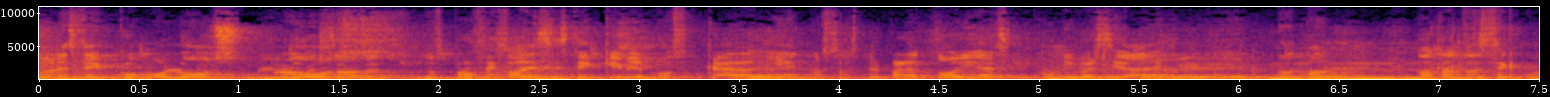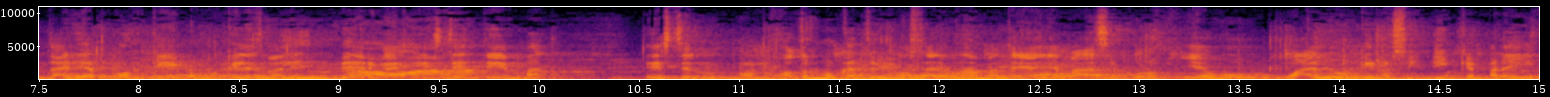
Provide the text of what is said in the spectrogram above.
son este como los Profesores. los, los profesores este que vemos cada día en nuestras preparatorias universidades no no no tanto de secundaria porque como que les vale verga este tema este, no- nosotros nunca tuvimos alguna materia llamada psicología o, o algo que nos indique para ir.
